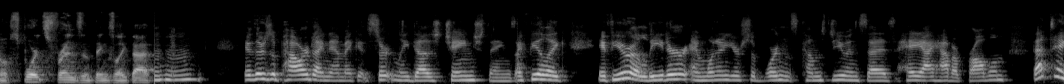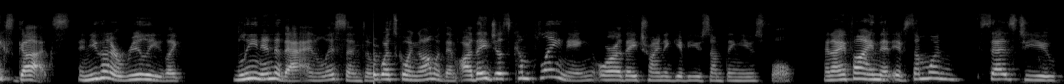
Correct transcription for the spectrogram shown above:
you know, sports friends, and things like that. Mm-hmm. If there's a power dynamic, it certainly does change things. I feel like if you're a leader and one of your subordinates comes to you and says, Hey, I have a problem, that takes guts. And you got to really like lean into that and listen to what's going on with them. Are they just complaining or are they trying to give you something useful? And I find that if someone says to you,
